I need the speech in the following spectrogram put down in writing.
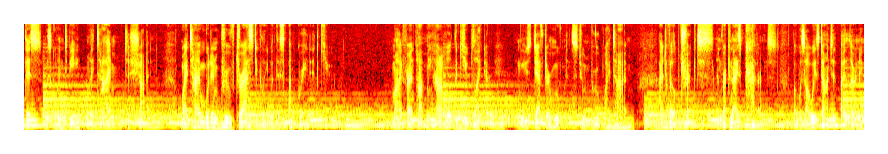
This was going to be my time to shine. My time would improve drastically with this upgraded cube. My friend taught me how to hold the cube lighter and use defter movements to improve my time. I developed tricks and recognized patterns, but was always daunted by learning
